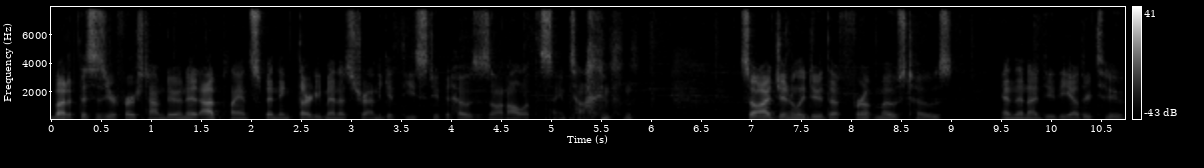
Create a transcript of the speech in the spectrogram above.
But if this is your first time doing it, I'd plan spending 30 minutes trying to get these stupid hoses on all at the same time. so I generally do the frontmost hose and then I do the other two,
